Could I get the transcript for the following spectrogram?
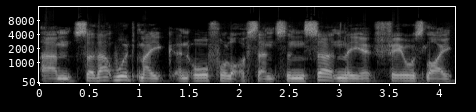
Um, so that would make an awful lot of sense and certainly it feels like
